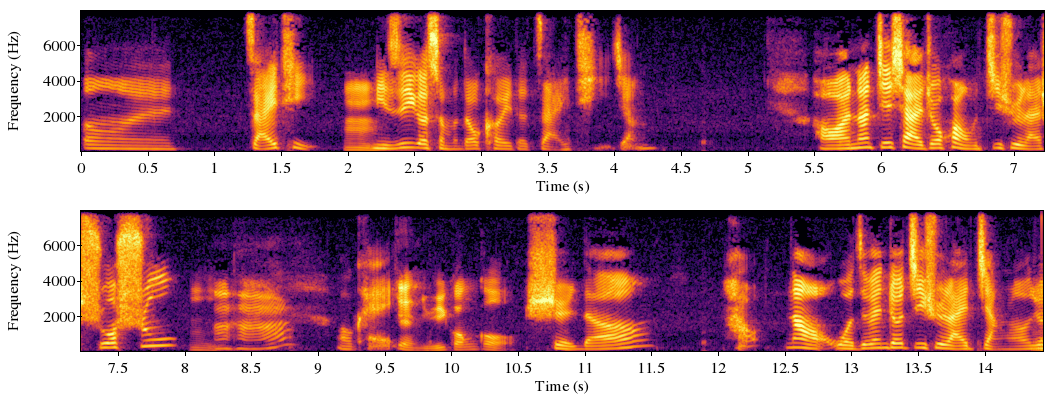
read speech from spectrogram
嗯。载体，嗯，你是一个什么都可以的载体，这样。好啊，那接下来就换我继续来说书。嗯哼，OK。电鱼公告。是的，好，那我这边就继续来讲了。就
